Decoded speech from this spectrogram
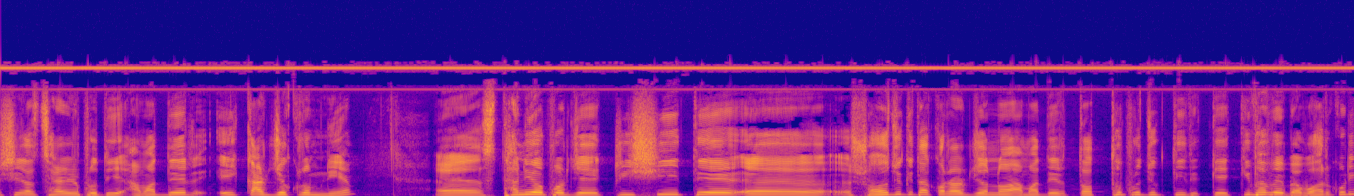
সিরাজ স্যারের প্রতি আমাদের এই কার্যক্রম নিয়ে। স্থানীয় পর্যায়ে কৃষিতে সহযোগিতা করার জন্য আমাদের তথ্য প্রযুক্তিকে কীভাবে ব্যবহার করি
